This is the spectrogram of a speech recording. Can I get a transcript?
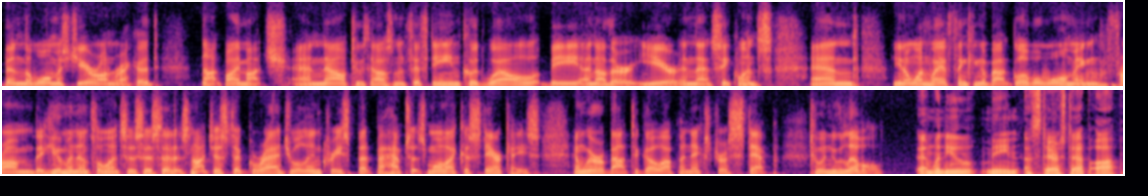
been the warmest year on record not by much. And now 2015 could well be another year in that sequence. And, you know, one way of thinking about global warming from the human influences is that it's not just a gradual increase, but perhaps it's more like a staircase. And we're about to go up an extra step to a new level. And when you mean a stair step up,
